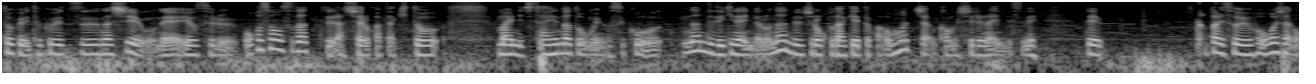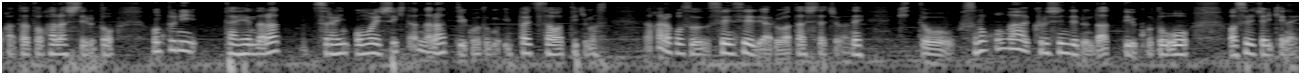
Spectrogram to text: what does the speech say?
特に特別な支援をね要するお子さんを育ててらっしゃる方きっと毎日大変だと思います。こうなんでできないんだろうなんでうちの子だけとか思っちゃうかもしれないんですね。でやっぱりそういう保護者の方と話してると本当に大変だな辛い思いしてきたんだなっていうこともいっぱい伝わってきます。だからこそ先生である私たちはねきっとその子が苦しんでるんだっていうことを忘れちゃいけない。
